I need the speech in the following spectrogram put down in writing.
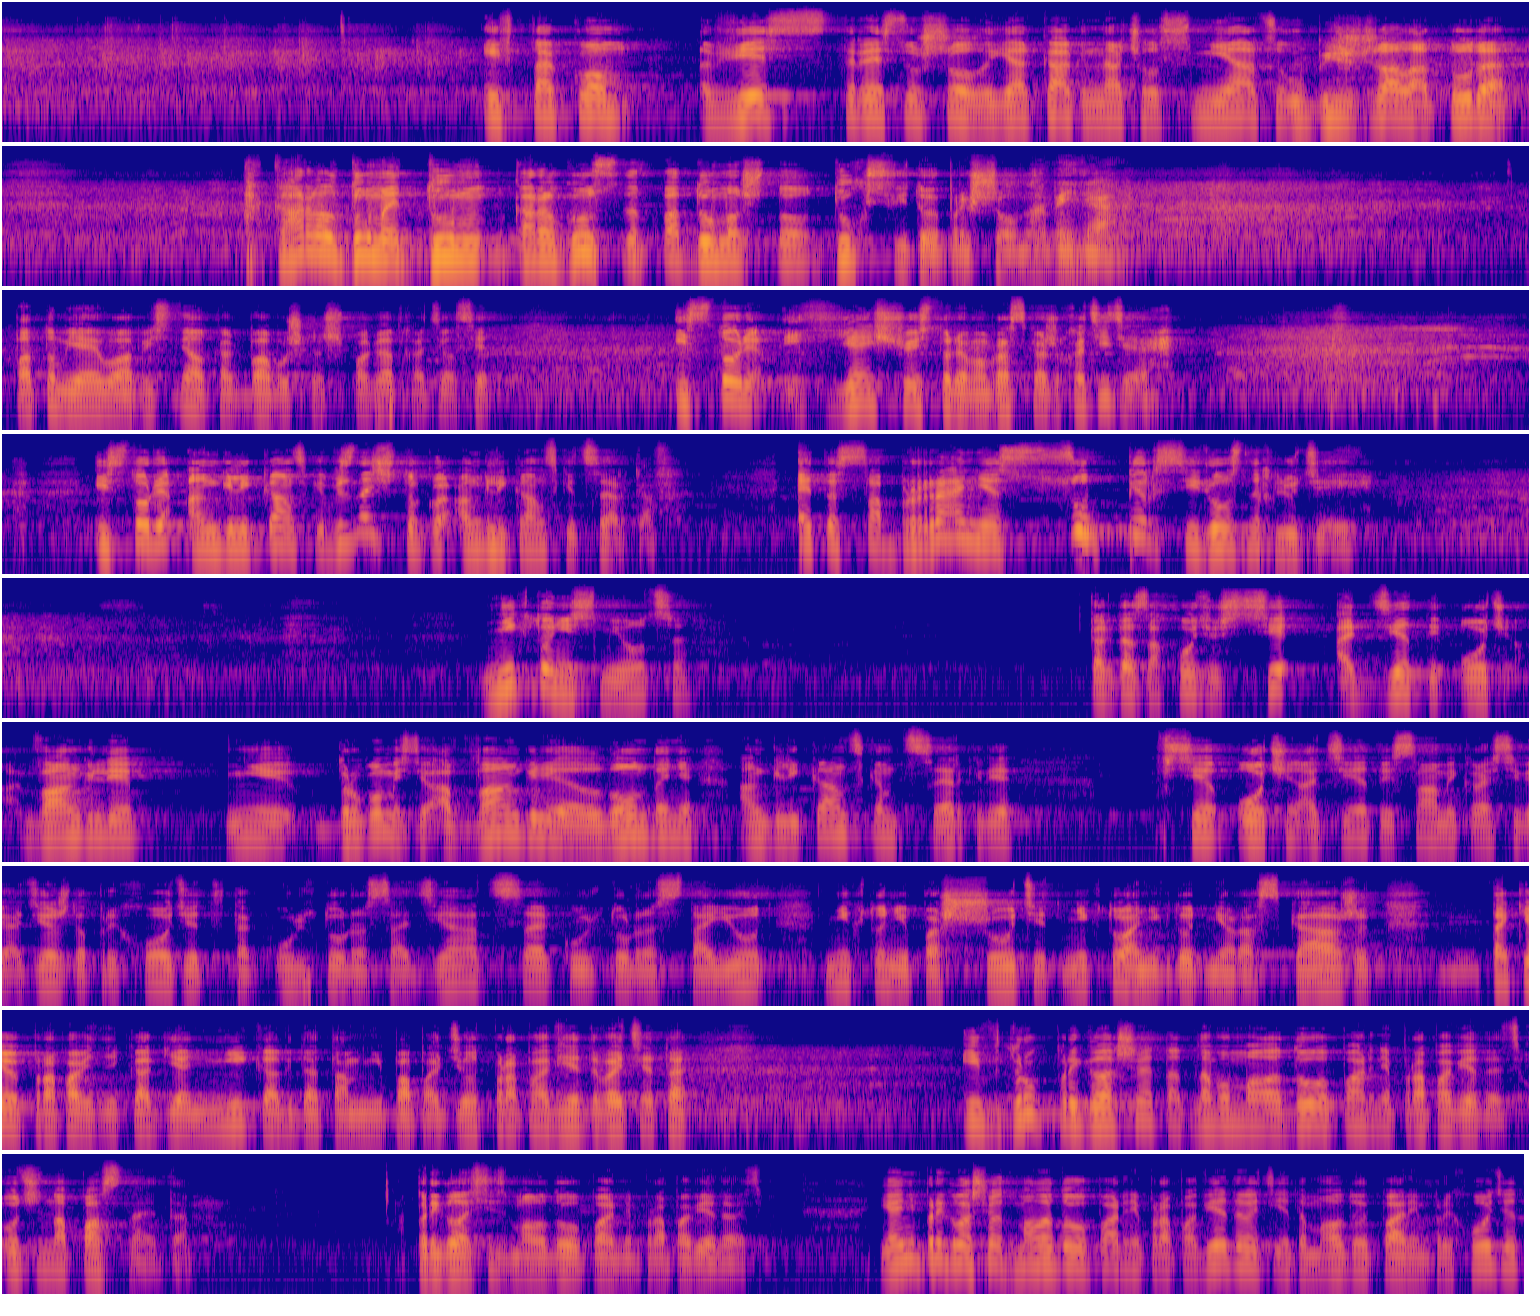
И в таком весь стресс ушел. Я как начал смеяться, убежал оттуда. А Карл думает, дум, Карл Густав подумал, что Дух Святой пришел на меня. Потом я его объяснял, как бабушка шпагат хотел себе. История, я еще историю вам расскажу, хотите? История англиканской. Вы знаете, что такое англиканский церковь? Это собрание суперсерьезных людей. Никто не смеется. Когда заходишь, все одеты очень. В Англии, не в другом месте, а в Англии, Лондоне, англиканском церкви – все очень одеты, самые красивые одежда приходит, так культурно садятся, культурно встают, никто не пошутит, никто анекдот не расскажет. Такие проповедники, как я, никогда там не попадет проповедовать это. И вдруг приглашает одного молодого парня проповедовать. Очень опасно это. Пригласить молодого парня проповедовать. И они приглашают молодого парня проповедовать, и этот молодой парень приходит.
